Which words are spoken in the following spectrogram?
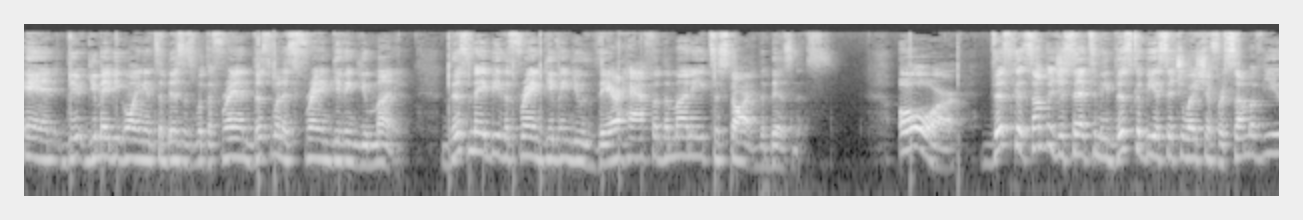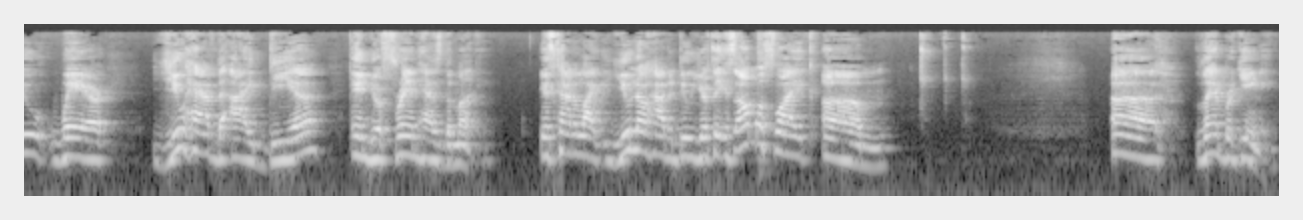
and th- you may be going into business with a friend. This one is friend giving you money. This may be the friend giving you their half of the money to start the business. Or this could, something just said to me, this could be a situation for some of you where you have the idea and your friend has the money. It's kind of like you know how to do your thing. It's almost like um, uh, Lamborghini.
